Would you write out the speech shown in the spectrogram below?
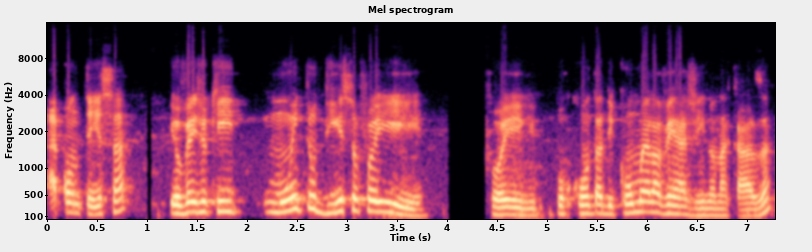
aconteça. Eu vejo que muito disso foi foi por conta de como ela vem agindo na casa,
